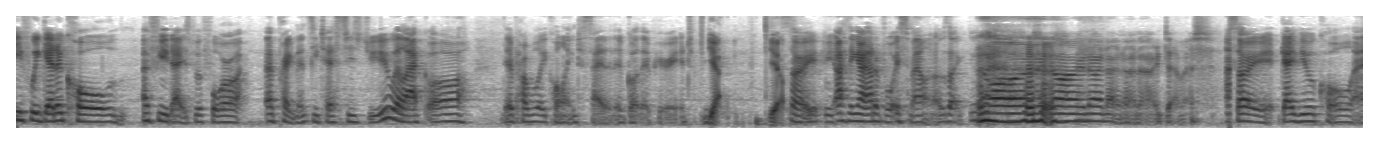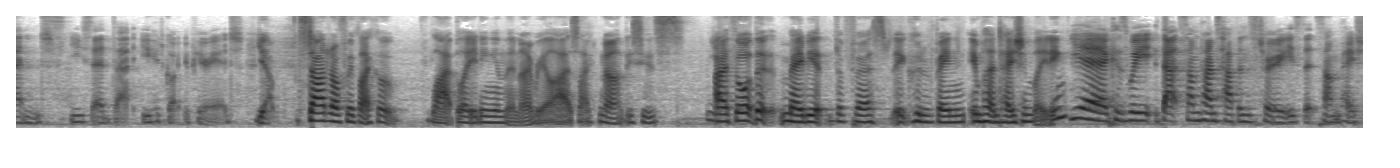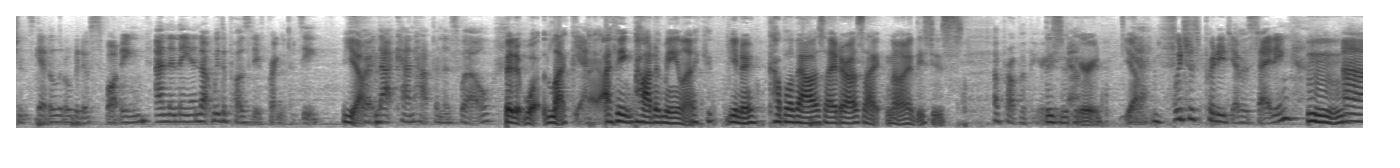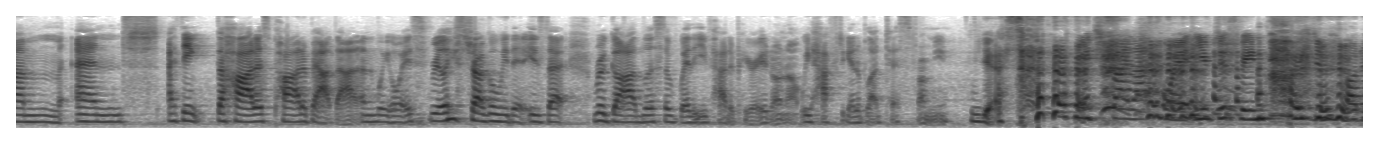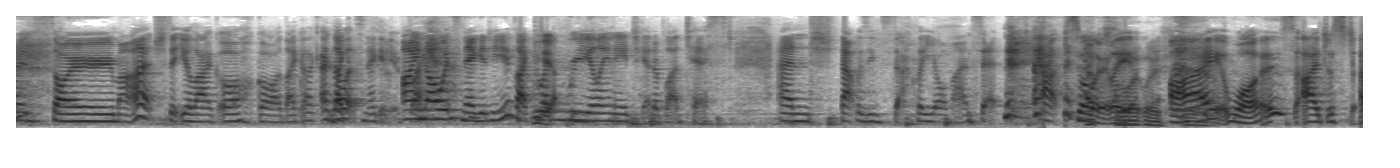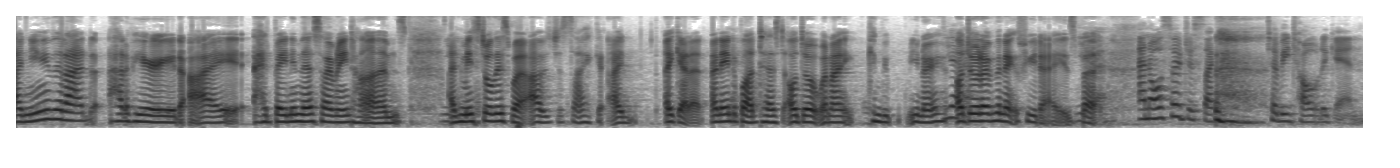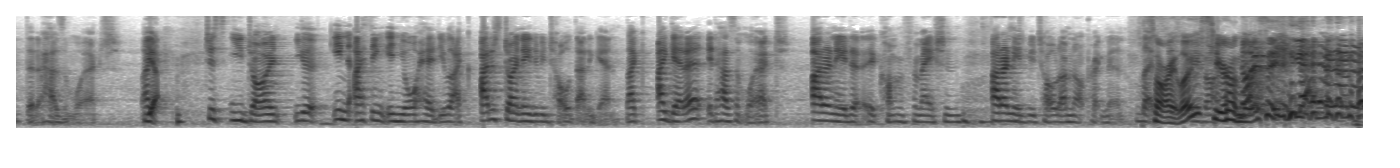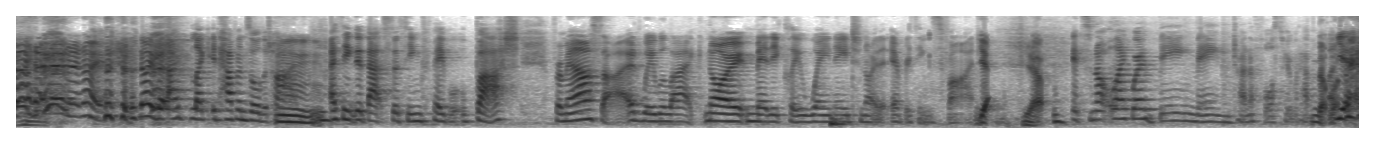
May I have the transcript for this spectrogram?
if we get a call a few days before a pregnancy test is due, we're like, oh, they're probably calling to say that they've got their period. Yeah. Yeah. So I think I had a voicemail and I was like, no, no, no, no, no, no, damn it. So gave you a call and you said that you had got your period. Yeah. Started off with like a light bleeding, and then I realized like, no, this is. Yeah. I thought that maybe at the first it could have been implantation bleeding. Yeah, because we that sometimes happens too. Is that some patients get a little bit of spotting and then they end up with a positive pregnancy. Yeah. so that can happen as well. But it like Yeah. I think part of me, like you know, a couple of hours later, I was like, no, this is A proper period. this is a period. Yeah. which was pretty devastating. Mm. Um, and I think the hardest part about that, and we always really struggle with it, is that regardless of whether you've had a period or not, we have to get a blood test from you. Yes. Which by that point, you've just been poked and prodded so much that you're like, oh god, like, Like, I know it's negative. I Like- know it's negative. Like, do Yeah. I really need to get a blood test? And that was exactly your mindset. Absolutely. Absolutely. I was. I just, I knew that I'd had a period. I had been in there so many times. I'd missed all this work. I was just like, I, I get it. I need a blood test. I'll do it when I can be, you know, Yeah. I'll do it over the next few days. But Yeah. and also just like to be told again that it hasn't worked. Like, Yeah. Just you don't. You're in. I think in your head you're like, I just don't need to be told that again. Like I get it. It hasn't worked. I don't need a, a confirmation. I don't need to be told I'm not pregnant. Let's sorry, just move Luce, you're on no, the receiving no, end. no, no, no, no, no, no. No, but I, like it happens all the time. Mm. I think that that's the thing for people. But from our side, we were like, no, medically, we need to know that everything's fine. Yeah. Yeah. It's not like we're being mean trying to force people to have No. blood. Yeah.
